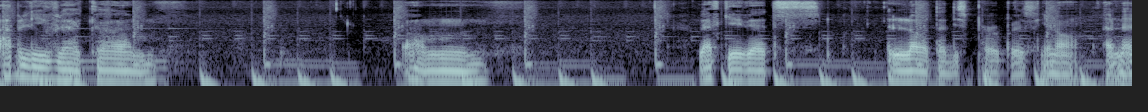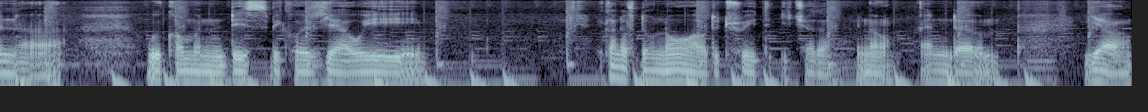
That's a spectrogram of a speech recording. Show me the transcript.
I believe like um, um, life gave it a lot of this purpose you know. And then uh, we come on this because yeah we kind of don't know how to treat each other, you know, and um, yeah,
